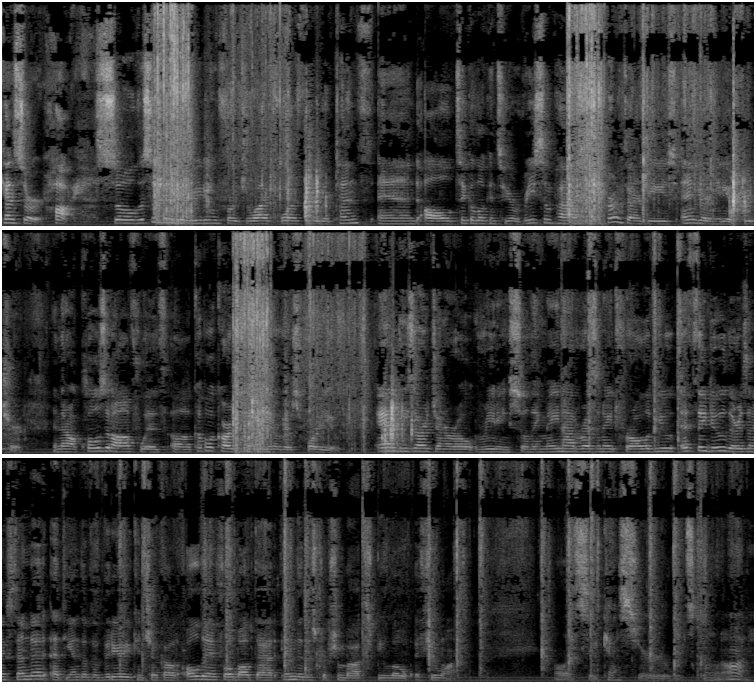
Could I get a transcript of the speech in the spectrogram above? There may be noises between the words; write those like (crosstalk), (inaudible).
Cancer, hi. So this is going to be a reading for July 4th through the 10th, and I'll take a look into your recent past, your current energies, and your immediate future. And then I'll close it off with a couple of cards from the universe for you. And these are general readings, so they may not resonate for all of you. If they do, there is an extended at the end of the video. You can check out all the info about that in the description box below if you want. Let's see, Cancer, what's going on?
